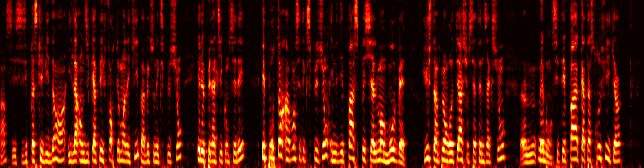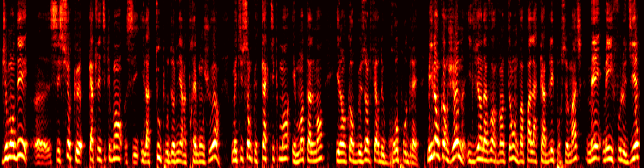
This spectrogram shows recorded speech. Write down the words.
hein, c'est presque évident, hein, il a handicapé fortement l'équipe avec son expulsion et le pénalty concédé. Et pourtant, avant cette expulsion, il n'était pas spécialement mauvais, juste un peu en retard sur certaines actions. Euh, mais bon, c'était pas catastrophique. Hein. Diomandé, euh, c'est sûr que qu'athlétiquement, il a tout pour devenir un très bon joueur, mais tu sens que tactiquement et mentalement, il a encore besoin de faire de gros progrès. Mais il est encore jeune, il vient d'avoir 20 ans, on ne va pas l'accabler pour ce match, mais mais il faut le dire,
